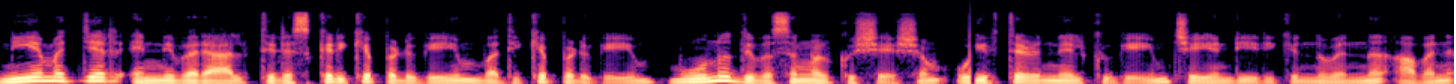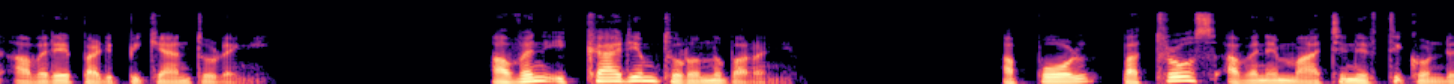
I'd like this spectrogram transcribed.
നിയമജ്ഞർ എന്നിവരാൽ തിരസ്കരിക്കപ്പെടുകയും വധിക്കപ്പെടുകയും മൂന്നു ദിവസങ്ങൾക്കു ശേഷം ഉയർത്തെഴുന്നേൽക്കുകയും ചെയ്യേണ്ടിയിരിക്കുന്നുവെന്ന് അവൻ അവരെ പഠിപ്പിക്കാൻ തുടങ്ങി. അവൻ ഇക്കാര്യം തുറന്നു പറഞ്ഞു. അപ്പോൾ പത്രോസ് അവനെ മാറ്റി നിർത്തിക്കൊണ്ട്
